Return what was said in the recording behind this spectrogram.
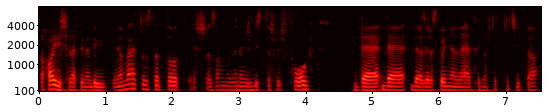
A hajviseletén eddig nem változtatott, és azon azért nem is biztos, hogy fog, de, de, de azért az könnyen lehet, hogy most egy kicsit a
